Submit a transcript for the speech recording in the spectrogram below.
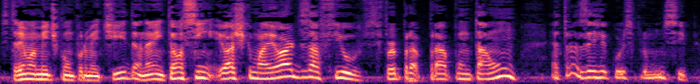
extremamente comprometida. Né? Então, assim, eu acho que o maior desafio, se for para apontar um, é trazer recurso para o município.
